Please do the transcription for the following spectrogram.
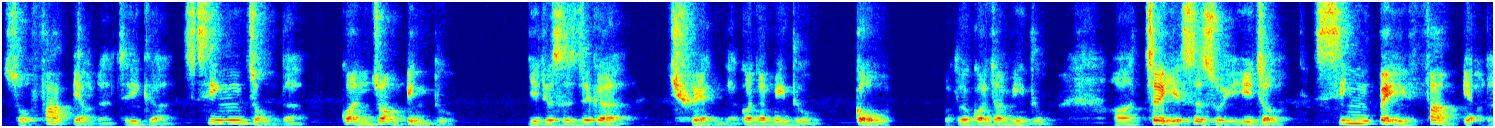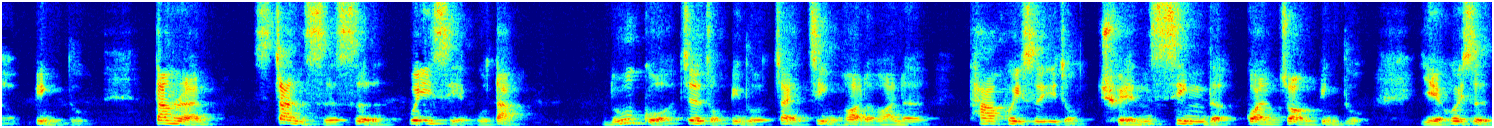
所发表的这个新种的冠状病毒，也就是这个犬的冠状病毒、狗的冠状病毒，哦，这也是属于一种新被发表的病毒。当然，暂时是威胁不大。如果这种病毒再进化的话呢？它会是一种全新的冠状病毒，也会是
